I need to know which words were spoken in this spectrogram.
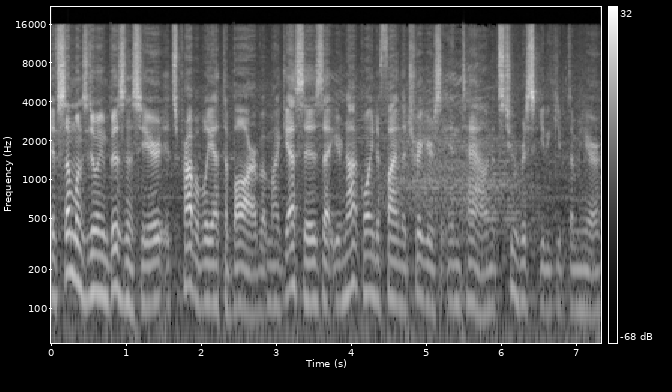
If someone's doing business here, it's probably at the bar, but my guess is that you're not going to find the triggers in town. It's too risky to keep them here.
